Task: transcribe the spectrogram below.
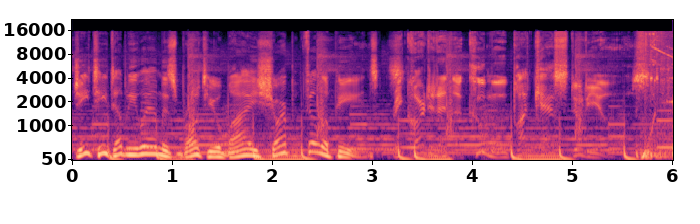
GTWM is brought to you by Sharp Philippines, recorded at the Kumu Podcast Studios.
